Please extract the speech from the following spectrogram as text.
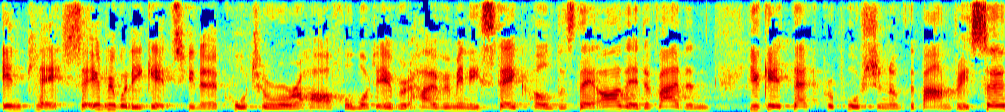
in place. So everybody gets, you know, a quarter or a half or whatever, however many stakeholders they are, they divide and you get that proportion of the boundary. So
